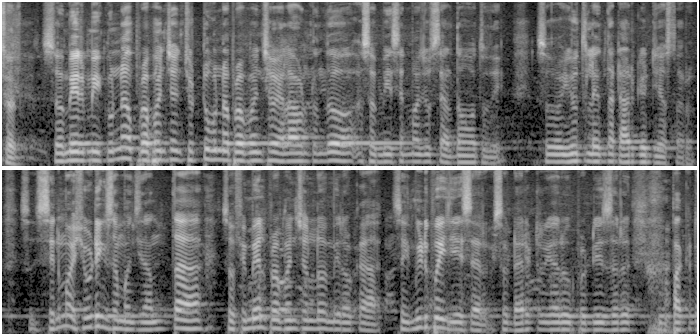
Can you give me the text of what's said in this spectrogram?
sir so మీరు మీకున్న ప్రపంచం చుట్టూ ఉన్న ప్రపంచం ఎలా ఉంటుందో సో మీ సినిమా చూస్తే అర్థమవుతుంది. సో యూత్లు ఎంత టార్గెట్ చేస్తారు? సో సినిమా షూటింగ్ సంబంధించి అంతా సో ఫిమేల్ ప్రపంచంలో మీరు ఒక సో ఇమిడిపోయి చేశారు. సో డైరెక్టర్ గారు ప్రొడ్యూసర్ పక్కన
